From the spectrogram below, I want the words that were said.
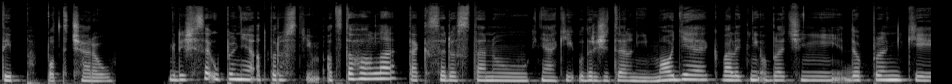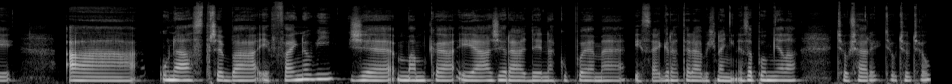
tip pod čarou. Když se úplně odprostím od tohohle, tak se dostanu k nějaký udržitelný modě, kvalitní oblečení, doplňky a u nás třeba je fajnový, že mamka i já, že rádi nakupujeme, i Segra, teda bych na ní nezapomněla, čau šáry, čau, čau, čau,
